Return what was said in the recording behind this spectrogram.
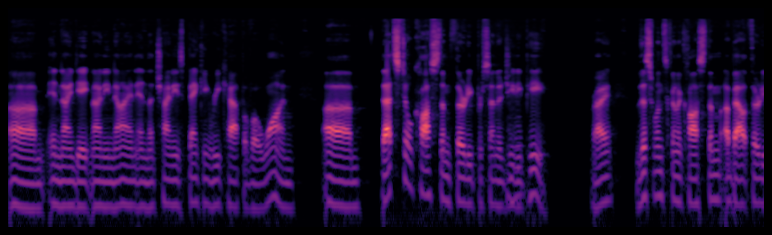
um, in 98, 99, and the Chinese banking recap of 01, um, that still cost them 30% of GDP, mm-hmm. right? This one's going to cost them about 30%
